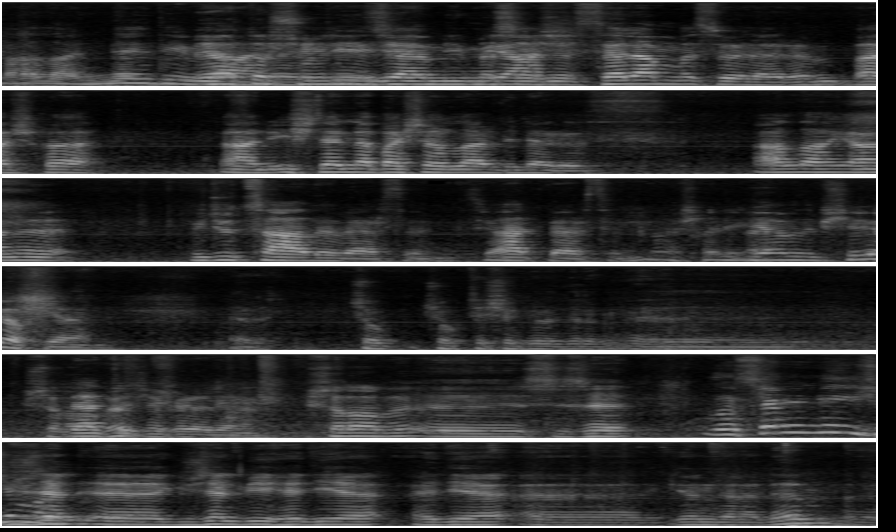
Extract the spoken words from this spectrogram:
Vallahi ne diyeyim Veyahut da yani. söyleyeceğim bir mesaj. Yani selam mı söylerim, başka yani işlerine başarılar dileriz. Allah yani vücut sağlığı versin, sıhhat versin. Başka diyeceğimiz bir şey yok yani. Çok çok teşekkür ederim. Ee, Ben abi. teşekkür ederim. Güzel abi e, size Lan senin ne işin var? güzel e, güzel bir hediye hediye e, gönderelim. E,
